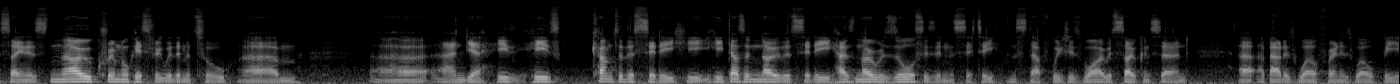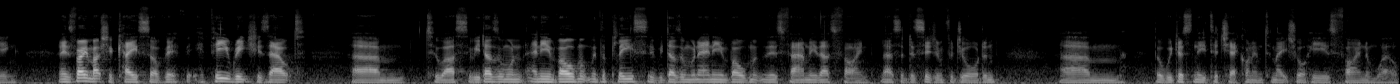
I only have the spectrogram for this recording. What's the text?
saying there's no criminal history with him at all. Um, uh, and yeah, he's he's come to the city. He he doesn't know the city. He has no resources in the city and stuff, which is why we're so concerned uh, about his welfare and his well-being. And it's very much a case of if if he reaches out um, to us, if he doesn't want any involvement with the police, if he doesn't want any involvement with his family, that's fine. That's a decision for Jordan. Um, but we just need to check on him to make sure he is fine and well.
